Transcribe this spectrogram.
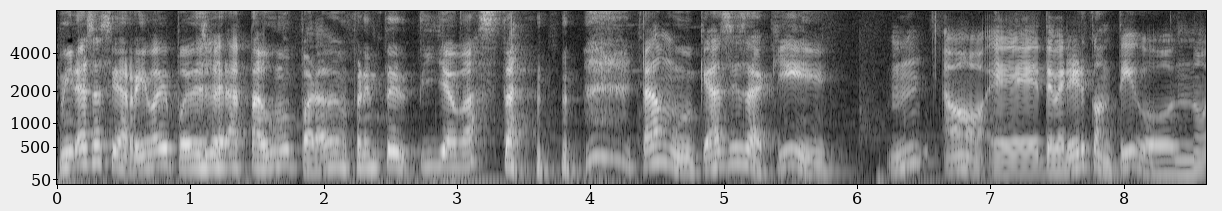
Miras hacia arriba y puedes ver a Tamu parado enfrente de ti, ya basta. Tamu, ¿qué haces aquí? Mm, oh, eh, debería ir contigo, no,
